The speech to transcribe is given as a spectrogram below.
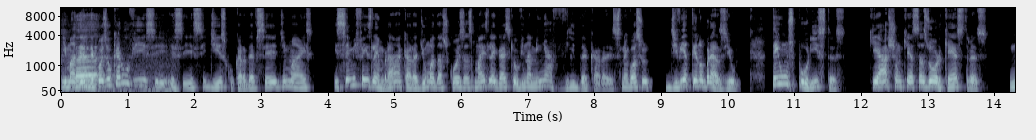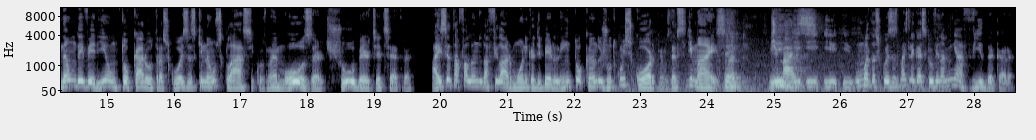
E Madeira, Ah, depois eu quero ouvir esse, esse, esse disco, cara. Deve ser demais. E você me fez lembrar, cara, de uma das coisas mais legais que eu vi na minha vida, cara. Esse negócio devia ter no Brasil. Tem uns puristas que acham que essas orquestras não deveriam tocar outras coisas que não os clássicos, não é? Mozart, Schubert, etc. Aí você tá falando da Filarmônica de Berlim tocando junto com Scorpions. Deve ser demais, né? Sim, E- demais. E, e- e uma das coisas mais legais que eu vi na minha vida, cara,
